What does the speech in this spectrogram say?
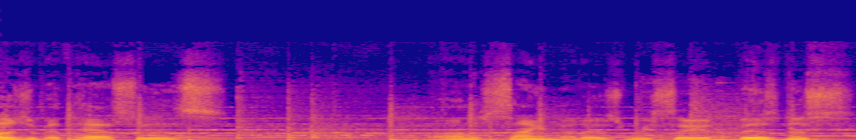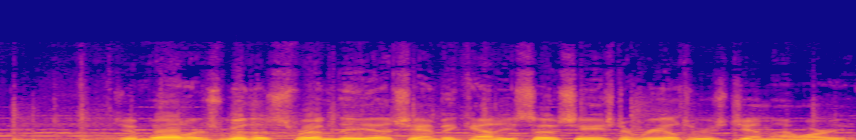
Elizabeth Hess is on assignment, as we say in business. Jim Waller's with us from the uh, Champaign County Association of Realtors. Jim, how are you?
